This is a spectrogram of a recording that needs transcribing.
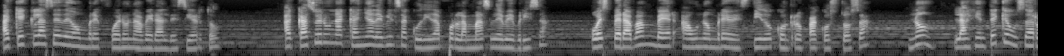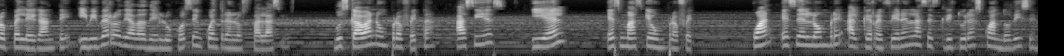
¿A qué clase de hombre fueron a ver al desierto? ¿Acaso era una caña débil sacudida por la más leve brisa? ¿O esperaban ver a un hombre vestido con ropa costosa? No, la gente que usa ropa elegante y vive rodeada de lujo se encuentra en los palacios. Buscaban a un profeta, así es, y él es más que un profeta. Juan es el hombre al que refieren las escrituras cuando dicen,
